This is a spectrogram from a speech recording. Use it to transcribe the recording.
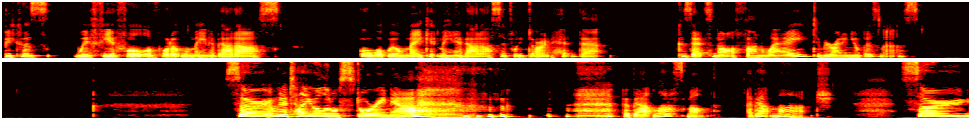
because we're fearful of what it will mean about us or what we'll make it mean about us if we don't hit that. Because that's not a fun way to be running your business. So, I'm going to tell you a little story now about last month, about March. So,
